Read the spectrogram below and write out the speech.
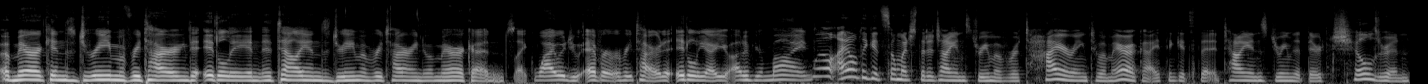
Americans' dream of retiring to Italy and Italians' dream of retiring to America. And it's like, why would you ever retire to Italy? Are you out of your mind? Well, I don't think it's so much that Italians dream of retiring to America. I think it's that Italians dream that their children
